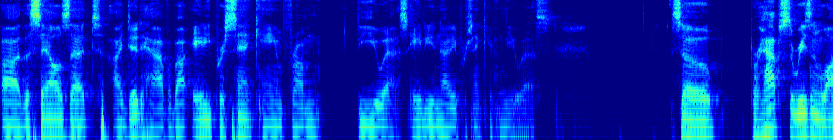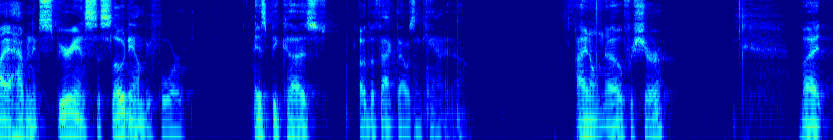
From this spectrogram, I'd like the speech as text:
uh, the sales that I did have, about 80% came from the US. 80 to 90% came from the US. So perhaps the reason why I haven't experienced a slowdown before is because of the fact that I was in Canada. I don't know for sure. But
